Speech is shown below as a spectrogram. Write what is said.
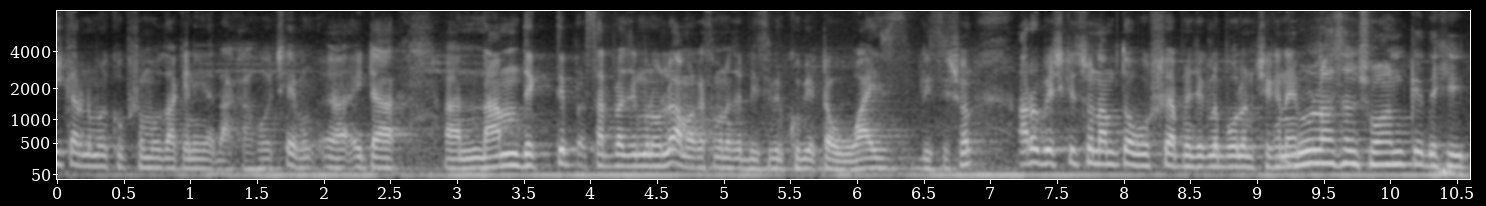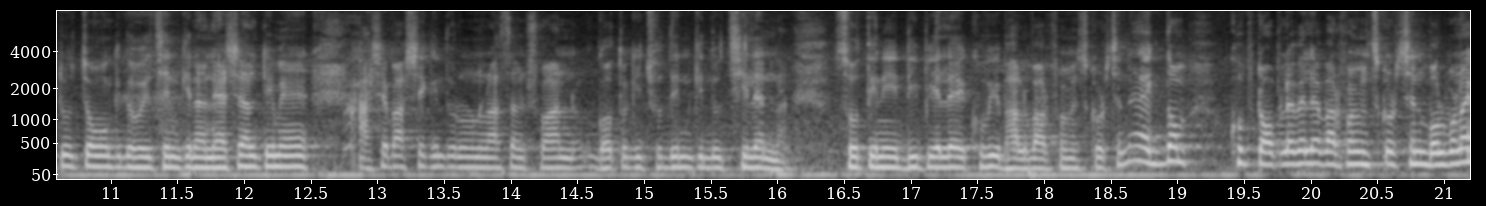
এই কারণে মনে খুব সম্ভবত তাকে নিয়ে রাখা হয়েছে এবং এটা নাম দেখতে সারপ্রাইজিং মনে হলেও আমার কাছে মনে হয় বিসিবির খুবই একটা ওয়াইজ ডিসিশন আরও বেশ কিছু নাম তো অবশ্যই আপনি যেগুলো বলেন সেখানে নুরুল হাসান সোহানকে দেখে একটু চমকিত হয়েছেন কিনা ন্যাশনাল টিমে আশেপাশে কিন্তু নুরুল হাসান সোহান গত কিছুদিন কিন্তু ছিলেন না। সো তিনি ডিপিএলে খুবই ভালো পারফরমেন্স করছেন। একদম খুব টপ লেভেলে পারফরমেন্স করছেন বলব না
